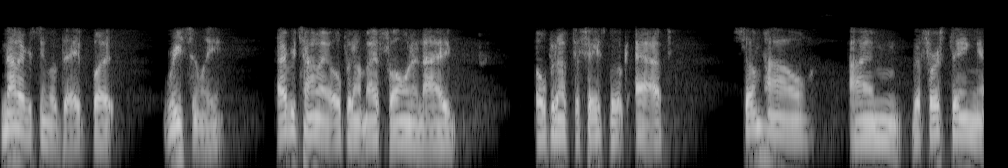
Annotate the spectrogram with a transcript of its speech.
not every single day, but recently, every time I open up my phone and I open up the Facebook app, somehow I'm the first thing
